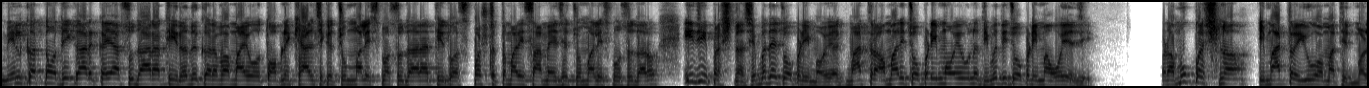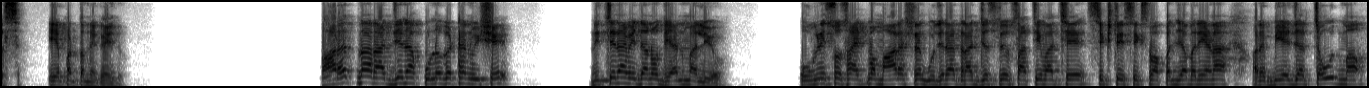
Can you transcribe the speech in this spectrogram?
મિલકતનો અધિકાર કયા સુધારાથી રદ કરવામાં આવ્યો તો આપણે ખ્યાલ છે કે ચુમ્માલીસમાં સુધારાથી તો સ્પષ્ટ તમારી સામે છે ચુમ્માલીસમો સુધારો. ઈજી પ્રશ્ન છે, બધે ચોપડીમાં હોય. માત્ર અમારી ચોપડીમાં એવું નથી, બધી ચોપડીમાં હોય જ પણ અમુક પ્રશ્ન એ માત્ર યુવામાંથી જ મળશે. એ પણ તમને કહી દઉં. ભારતના રાજ્યના પુનર્ગઠન વિશે નીચેના વિધાનો ધ્યાનમાં લ્યો. ઓગણીસો સાહીઠમાં મહારાષ્ટ્ર ગુજરાત રાજ્ય સાચી વાત છે. સિક્સટી સિક્સમાં પંજાબ હરિયાણા અને બે હજાર ચૌદમાં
